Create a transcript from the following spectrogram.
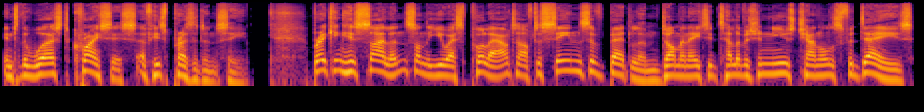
into the worst crisis of his presidency. Breaking his silence on the US pullout after scenes of bedlam dominated television news channels for days,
